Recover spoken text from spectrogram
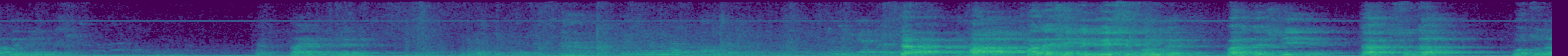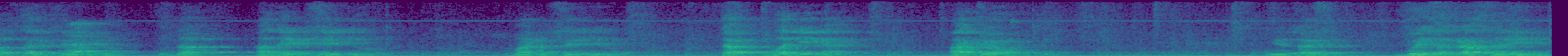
поднялись. Так, а, подождите две секунды. Подождите. Так, сюда. Вот сюда встали в середину. Да. Андрей, в середину. Марию, в середину. Так, Владимир, Артем и Виталий. Вы за красной линией.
